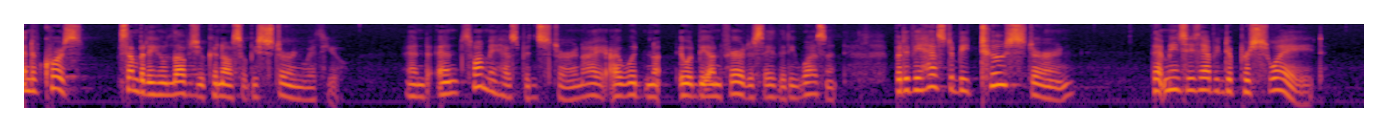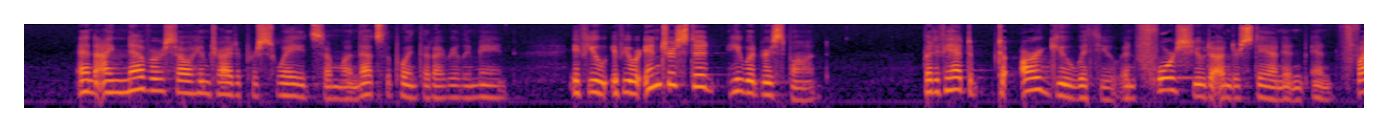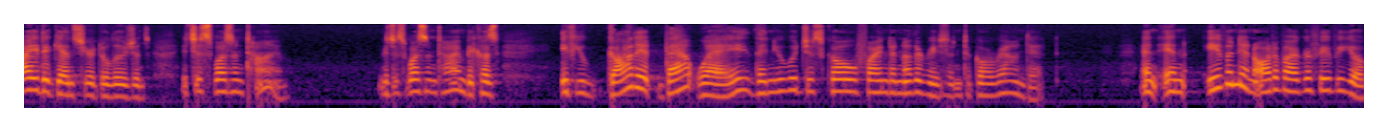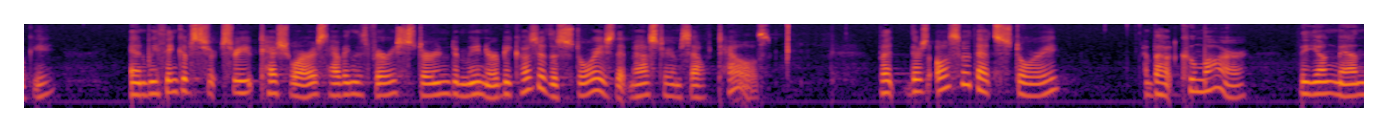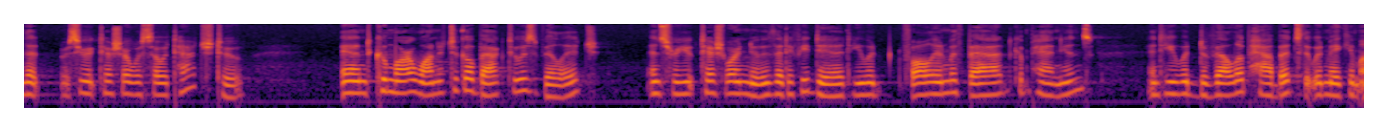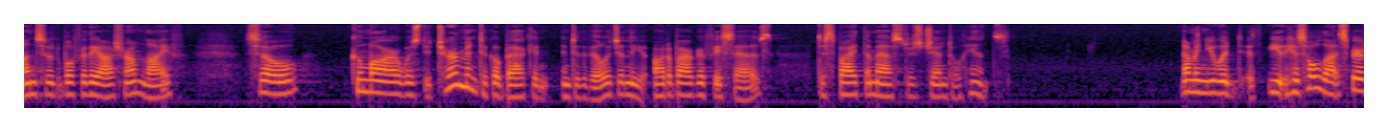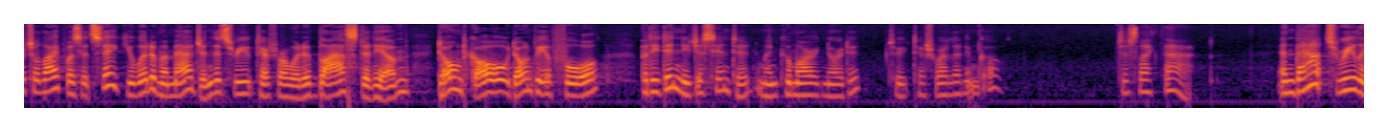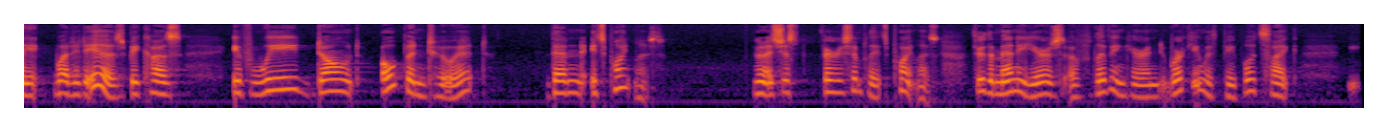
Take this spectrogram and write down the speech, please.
And of course, somebody who loves you can also be stern with you. And, and Swami has been stern. I, I would not, it would be unfair to say that he wasn't. But if he has to be too stern, that means he's having to persuade. And I never saw him try to persuade someone. That's the point that I really mean. If you, if you were interested, he would respond. But if he had to, to argue with you and force you to understand and, and fight against your delusions, it just wasn't time. It just wasn't time because if you got it that way, then you would just go find another reason to go around it. And, and even in Autobiography of a Yogi, and we think of Sri Yukteswar as having this very stern demeanor because of the stories that Master himself tells. But there's also that story about Kumar, the young man that Sri Yukteswar was so attached to. And Kumar wanted to go back to his village, and Sri Yukteswar knew that if he did, he would fall in with bad companions, and he would develop habits that would make him unsuitable for the ashram life. So Kumar was determined to go back in, into the village, and the autobiography says, despite the master's gentle hints. I mean, you would, you, his whole life, spiritual life was at stake. You would have imagined that Sri Yukteswar would have blasted him, don't go, don't be a fool. But he didn't, he just hinted. When Kumar ignored it, Sri Yukteswar let him go. Just like that. And that's really what it is, because if we don't open to it, then it's pointless. You know, it's just very simply, it's pointless. Through the many years of living here and working with people, it's like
